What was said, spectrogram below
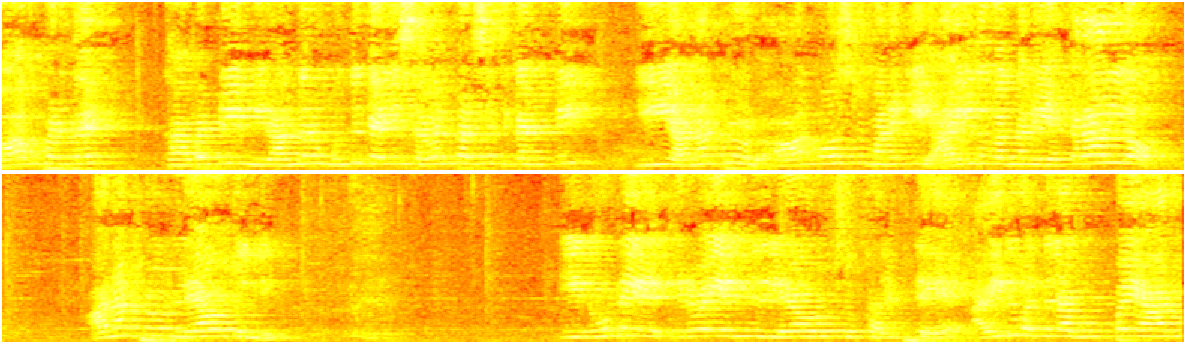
బాగుపడతాయి. కాబట్టి మీరందరూ ముందుకెళ్ళి సెవెన్ పర్సెంట్ కట్టి ఈ అన్అప్రూవ్డ్ ఆల్మోస్ట్ మనకి ఐదు వందల ఎకరాల్లో అన్అప్రూవ్డ్ లేఅవుట్ ఉంది. ఈ నూట ఇరవై ఎనిమిది లేఅవుట్స్ కలిపితే ఐదు వందల ముప్పై ఆరు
